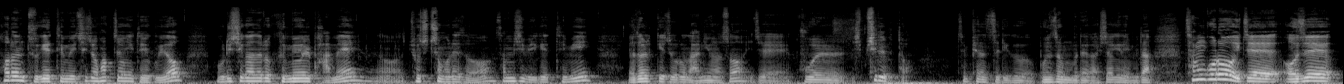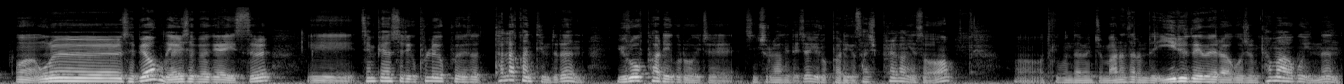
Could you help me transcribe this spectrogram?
32개 팀이 최종 확정이 되고요. 우리 시간으로 금요일 밤에 어, 조추첨을 해서 32개 팀이 8개 조로 나뉘어서 이제 9월 17일부터 챔피언스 리그 본선 무대가 시작이 됩니다. 참고로 이제 어제 어, 오늘 새벽 내일 새벽에 있을 이 챔피언스 리그 플레이오프에서 탈락한 팀들은 유로파 리그로 이제 진출을 하게 되죠. 유로파 리그 48강에서 어, 어떻게 본다면 좀 많은 사람들이 이류 대회라고 좀 폄하하고 있는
